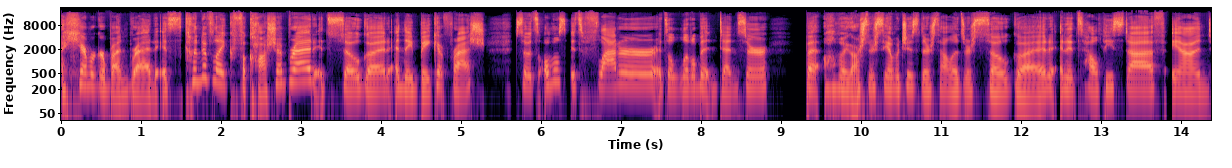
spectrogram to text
a hamburger bun bread. It's kind of like focaccia bread. It's so good and they bake it fresh. So it's almost it's flatter, it's a little bit denser, but oh my gosh, their sandwiches, their salads are so good and it's healthy stuff and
